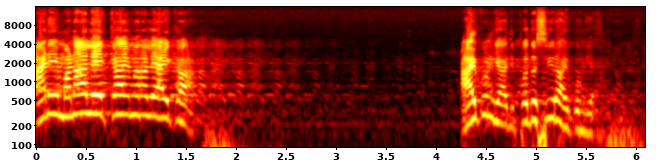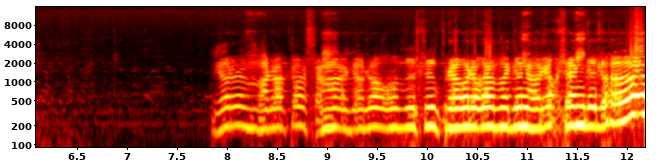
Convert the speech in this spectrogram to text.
आणि म्हणाले काय म्हणाले ऐका. ऐकून घ्या आधी पदशीर ऐकून घ्या. जर मराठा समाजाला ओबीसी प्रवर्गामधून आरक्षण दिलं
